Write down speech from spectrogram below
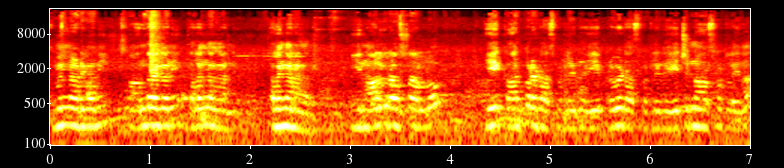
తమిళనాడు కానీ ఆంధ్ర కానీ తెలంగాణ కానీ తెలంగాణ కానీ ఈ నాలుగు రాష్ట్రాల్లో ఏ కార్పొరేట్ హాస్పిటల్ అయినా ఏ ప్రైవేట్ హాస్పిటల్ అయినా ఏ చిన్న హాస్పిటల్ అయినా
